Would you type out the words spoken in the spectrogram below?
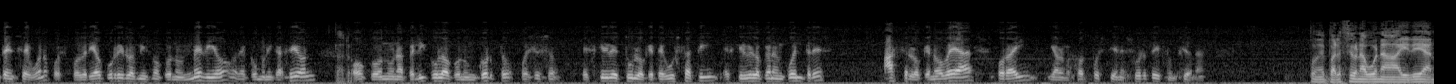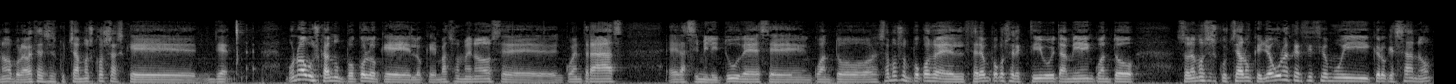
pensé, bueno, pues podría ocurrir lo mismo con un medio de comunicación o con una película o con un corto, pues eso, escribe tú lo que te gusta a ti, escribe lo que no encuentres, haz lo que no veas por ahí y a lo mejor pues tienes suerte y funciona pues me parece una buena idea, ¿no? Porque a veces escuchamos cosas que uno va buscando un poco lo que lo que más o menos eh, encuentras eh, las similitudes en cuanto somos un poco el cerebro un poco selectivo y también en cuanto solemos escuchar, aunque yo hago un ejercicio muy creo que sano,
